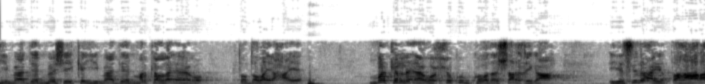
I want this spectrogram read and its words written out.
yimaadeen meeshay ka yimaadeen marka la eego toddobay ahaayeen. Marka la eego xukunkooda sharciga ah iyo sida ay tahaaro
